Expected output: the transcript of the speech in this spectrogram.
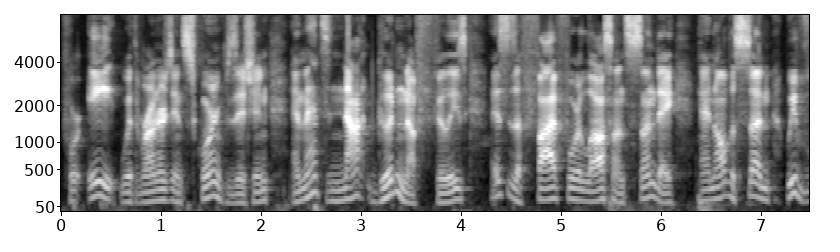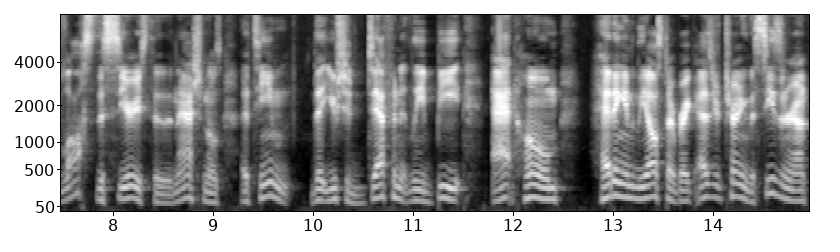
for eight with runners in scoring position, and that's not good enough, Phillies. This is a 5 4 loss on Sunday, and all of a sudden, we've lost the series to the Nationals, a team that you should definitely beat at home heading into the All Star break as you're turning the season around,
